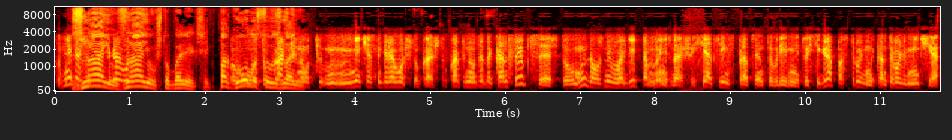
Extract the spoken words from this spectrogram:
вот мне кажется, знаю, вот, знаю, что болельщик. По голосу вот, Карпина, знаю. Вот, мне, честно говоря, вот что кажется. У Карпина вот эта концепция, что мы должны владеть там, ну, не знаю, 60-70% времени. То есть игра построена на контроле мяча.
